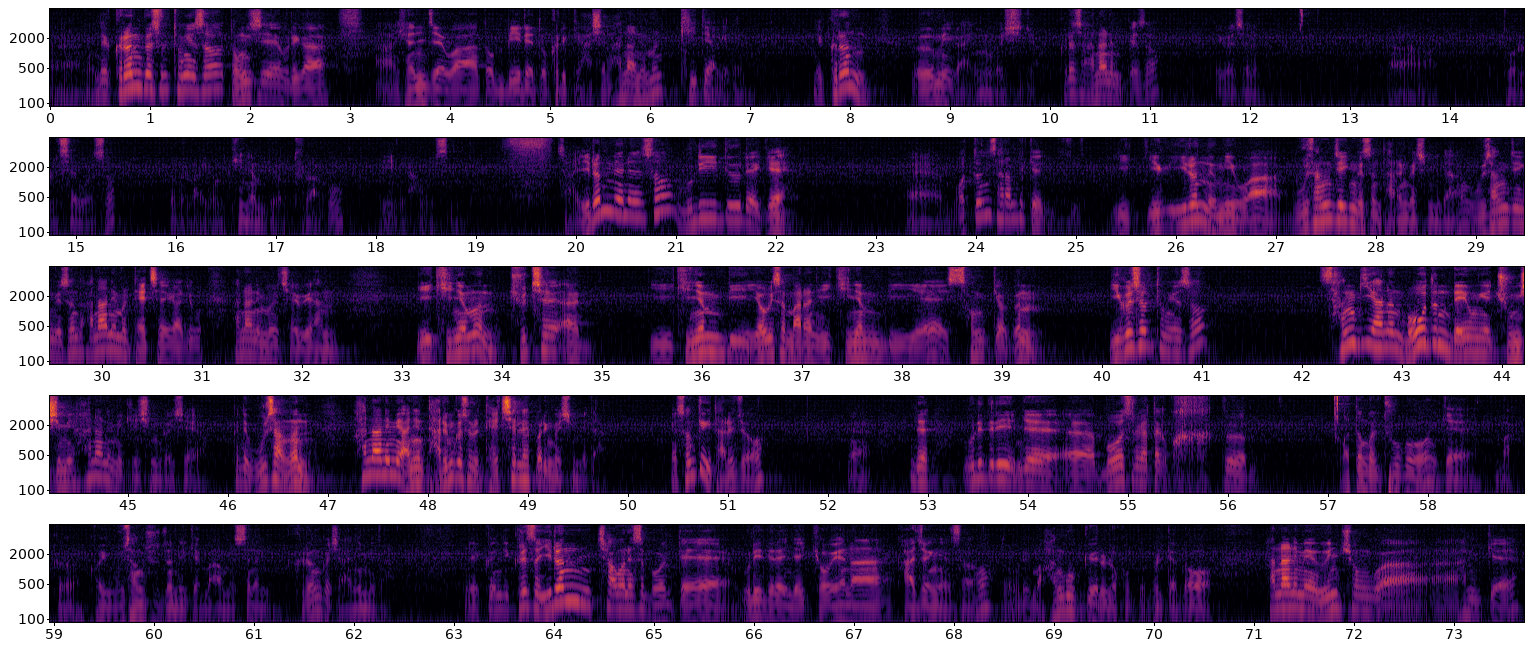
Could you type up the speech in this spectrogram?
아, 그런 것을 통해서 동시에 우리가 아, 현재와 또 미래도 그렇게 하실 하나님을 기대하게 됩니다. 그런 의미가 있는 것이죠. 그래서 하나님께서 이것을 아, 돌을 세워서 그들로 기념비로 두라고 얘기를 하고 있습니다. 자, 이런 면에서 우리들에게 어떤 사람들께 이, 이, 런 의미와 우상적인 것은 다른 것입니다. 우상적인 것은 하나님을 대체해 가지고 하나님을 제외한 이 기념은 주체 아, 이 기념비 여기서 말한 이 기념비의 성격은 이것을 통해서 상기하는 모든 내용의 중심이 하나님이 계신 것이에요. 근데 우상은 하나님이 아닌 다른 것으로 대체를 해버린 것입니다. 성격이 다르죠. 예. 근데 우리들이 이제 어, 무엇을 갖다가 막 그 어떤 걸 두고 이렇게 막 그 거의 우상 수준으로 이렇게 마음을 쓰는 그런 것이 아닙니다. 예, 그래서 이런 차원에서 볼 때 우리들의 이제 교회나 가정에서 또 우리 뭐 한국 교회를 놓고 볼 때도 하나님의 은총과 함께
